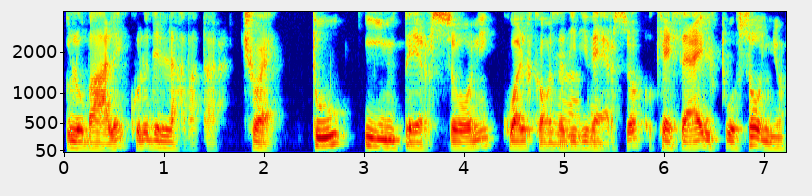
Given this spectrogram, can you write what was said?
globale, quello dell'avatar, cioè tu impersoni qualcosa di diverso che se è il tuo sogno,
